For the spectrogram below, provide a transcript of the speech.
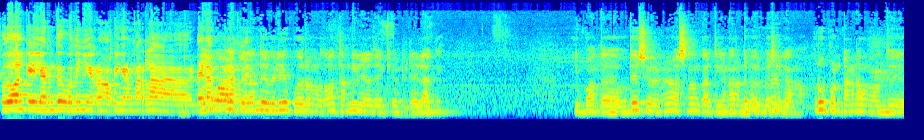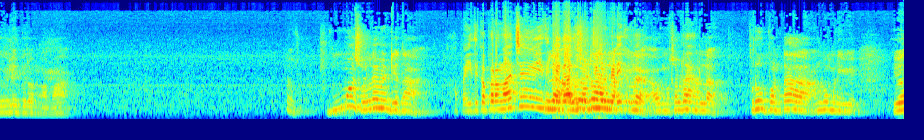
பொது வாழ்க்கையிலேருந்து ஒதுங்கிடுறோம் அப்படிங்கிற மாதிரிலாம் டைலாக் வாழ்க்கையிலேருந்து வெளியே போயிடுறோங்கிறதெல்லாம் தண்ணியில் எழுத வைக்க வேண்டிய டைலாக் இப்போ அந்த உதயசூரியனும் வசந்தம் கார்த்திகேயனும் ரெண்டு பேரும் பேசியிருக்காங்க. ப்ரூவ் பண்ணிட்டாங்கன்னா அவங்க வந்து வெளியே போயிடுவாங்களாமா? சும்மா சொல்ல வேண்டியதான் அப்போ இதுக்கப்புறமாச்சும் இதுக்கு அவங்க இல்ல அவங்க சொல்றாங்கல்ல ப்ரூவ் பண்ணிட்டா அன்புமணி ஐயோ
